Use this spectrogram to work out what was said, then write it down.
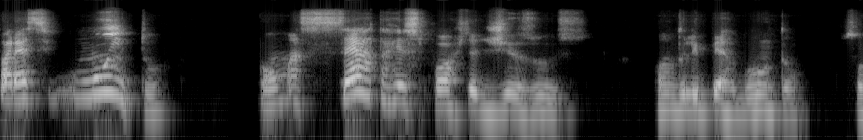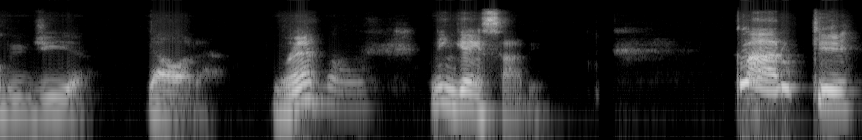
Parece muito com uma certa resposta de Jesus quando lhe perguntam sobre o dia e a hora não é? Bom. Ninguém sabe. Claro que,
